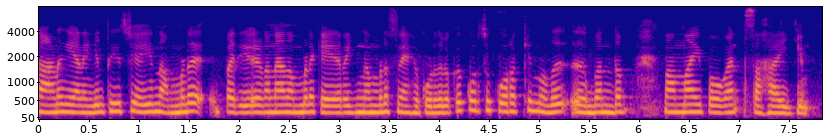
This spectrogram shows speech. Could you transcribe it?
കാണുകയാണെങ്കിൽ തീർച്ചയായും നമ്മുടെ പരിഗണന നമ്മുടെ കെയറിങ് നമ്മുടെ സ്നേഹക്കൂടുതലൊക്കെ കുറച്ച് കുറയ്ക്കുന്നത് ബന്ധം നന്നായി പോകാൻ സഹായിക്കും.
